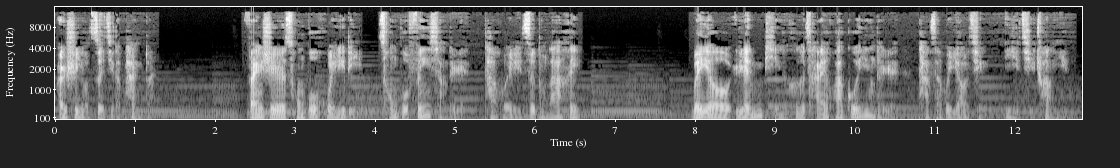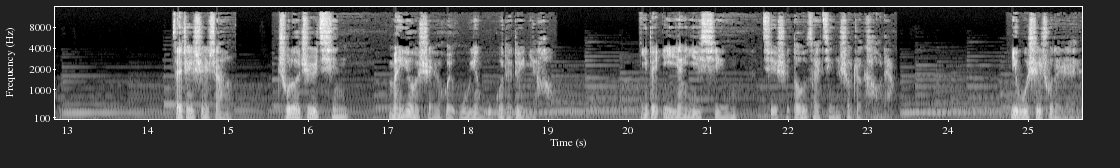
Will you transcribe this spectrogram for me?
而是有自己的判断。凡是从不回礼、从不分享的人，他会自动拉黑。唯有人品和才华过硬的人，他才会邀请一起创业。在这世上，除了至亲。没有谁会无缘无故的对你好，你的一言一行其实都在经受着考量。一无是处的人，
